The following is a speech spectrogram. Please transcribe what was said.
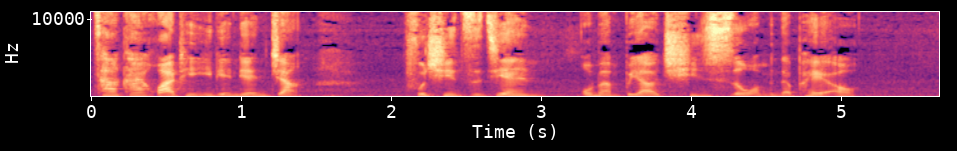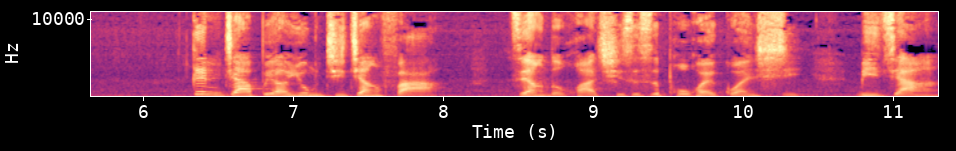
岔开话题一点点讲，夫妻之间，我们不要轻视我们的配偶，更加不要用激将法，这样的话其实是破坏关系。米迦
